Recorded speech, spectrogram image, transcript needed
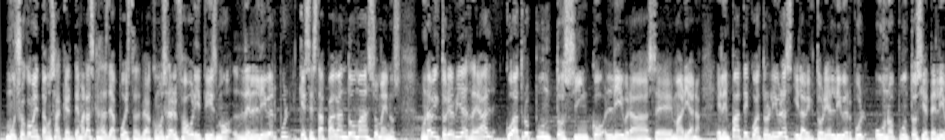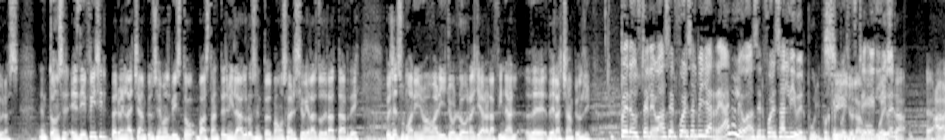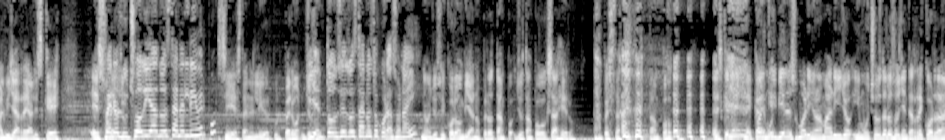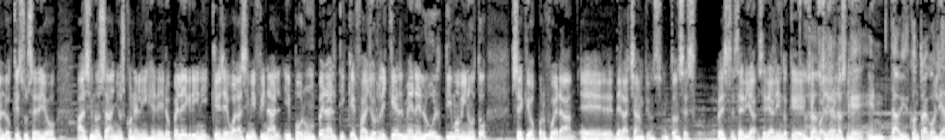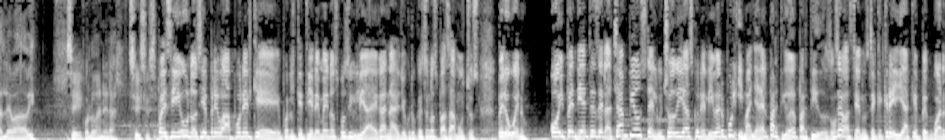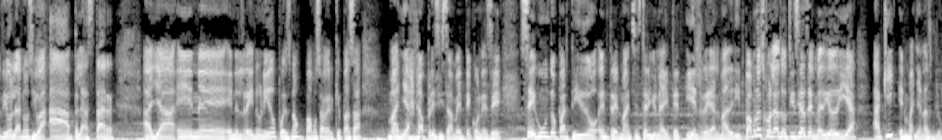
Mucho comentamos acá el tema de las casas de apuestas. Vea cómo será el favoritismo del Liverpool, que se está pagando más o menos. Una victoria al Villarreal, 4.5 libras, eh, Mariana. El empate, 4 libras. Y la victoria del Liverpool, 1.7 libras. Entonces, es difícil, pero en la Champions hemos visto bastantes milagros. Entonces, vamos a ver si hoy a las 2 de la tarde, pues el submarino amarillo logra llegar a la final de, de la Champions League. ¿Pero usted le va a hacer fuerza al Villarreal o le va a hacer fuerza al Liverpool? Porque sí, pues yo usted, le hago fuerza Liverpool... al Villarreal. Es que pero Lucho Díaz no está en el Liverpool. Sí, está en el Liverpool, pero yo ¿Y entonces no está nuestro corazón ahí? No, yo soy colombiano, pero tampoco, yo tampoco exagero. tampoco. Es que me, me cae muy bien el submarino amarillo y muchos de los oyentes recordarán lo que sucedió hace unos años con el ingeniero Pellegrini, que llegó a la semifinal y por un penalti que falló Riquelme en el último minuto, se quedó por fuera eh, de la Champions. Entonces, pues sería, sería lindo que... O sea, que usted es los que en David contra Goliat le va a David. Sí. Por lo general. Sí, sí, sí. Pues sí, uno siempre va por el que, por el que tiene menos posibilidad de ganar. Yo creo que eso nos pasa a muchos. Pero bueno, Hoy pendientes de la Champions, de Lucho Díaz con el Liverpool y mañana el partido de partidos. ¿No, Sebastián? ¿Usted que creía que Pep Guardiola nos iba a aplastar allá en, eh, en el Reino Unido? Pues no, vamos a ver qué pasa mañana precisamente con ese segundo partido entre el Manchester United y el Real Madrid. Vámonos con las noticias del mediodía aquí en Mañanas Blue.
